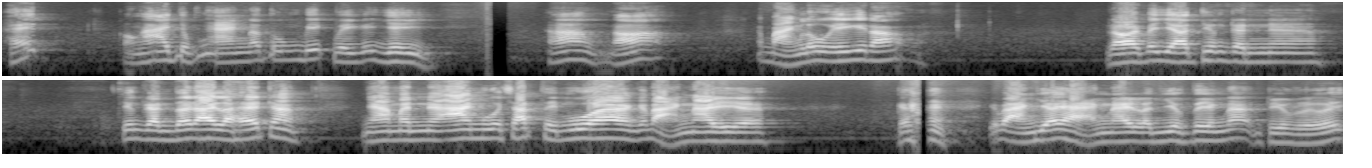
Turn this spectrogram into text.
Hết. Còn 20.000 đó tôi không biết vì cái gì. Không? Đó. Các bạn lưu ý cái đó. Rồi bây giờ chương trình ờ, chương trình tới đây là hết ha. Nhà mình ờ, ai mua sách thì mua. Cái bạn này ờ, cái, cái bàn giới hạn này là nhiều tiền đó triệu rưỡi.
